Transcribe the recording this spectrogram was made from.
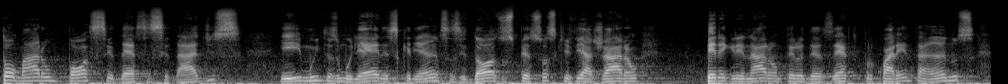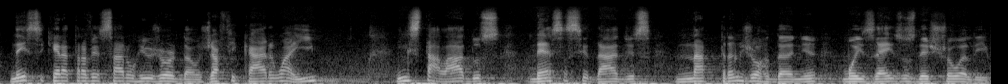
tomaram posse dessas cidades e muitas mulheres, crianças, idosos, pessoas que viajaram, peregrinaram pelo deserto por 40 anos, nem sequer atravessaram o Rio Jordão, já ficaram aí instalados nessas cidades na Transjordânia. Moisés os deixou ali.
